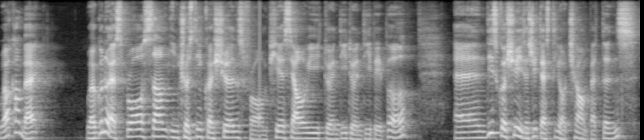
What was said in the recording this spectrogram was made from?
Welcome back. We're going to explore some interesting questions from PSLE 2020 paper. And this question is actually testing your child on patterns.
